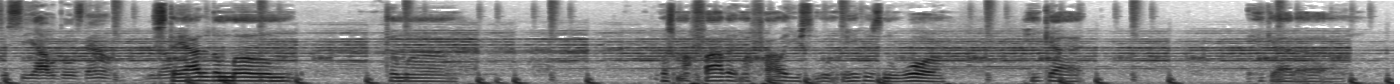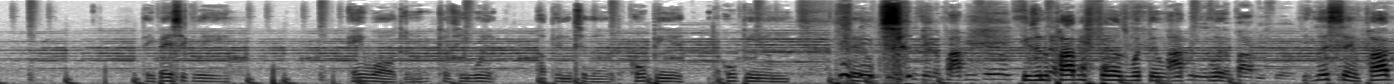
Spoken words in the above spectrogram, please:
just see how it goes down. You know? Stay out of them, um, them, uh, what's my father? My father used to, when he was in the war, he got, he got, uh, they basically AWOL'd him because he went up into the opium, the opium fields. He was in the poppy fields. he was in the poppy fields with the, Poppy was with, in the poppy fields. Listen, Pop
